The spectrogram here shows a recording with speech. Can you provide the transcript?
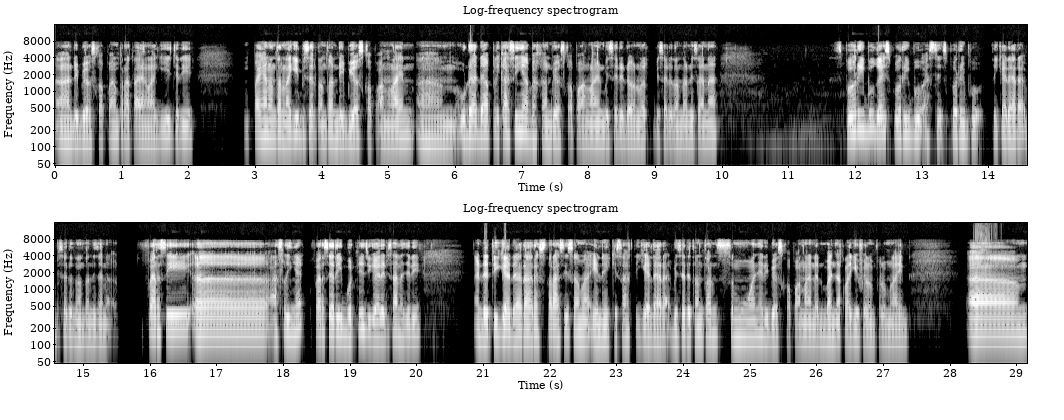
uh, di bioskop kan pernah tayang lagi. Jadi pengen nonton lagi bisa ditonton di bioskop online. Um, udah ada aplikasinya bahkan bioskop online bisa di download bisa ditonton di sana. sepuluh ribu guys sepuluh ribu asli sepuluh ribu tiga darah bisa ditonton di sana. Versi uh, aslinya versi rebootnya juga ada di sana. Jadi ada tiga darah restorasi sama ini kisah tiga darah bisa ditonton semuanya di bioskop online dan banyak lagi film-film lain. Um,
